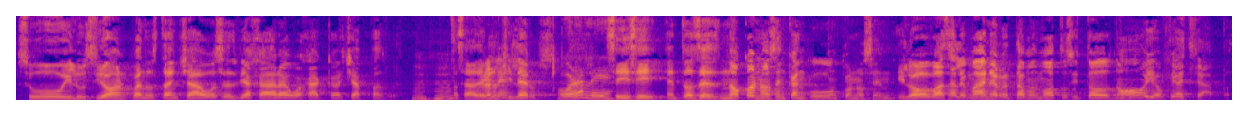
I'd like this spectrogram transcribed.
su ilusión cuando están chavos es viajar a Oaxaca, a Chiapas, güey. O sea, de Órale. mochileros. Órale. Sí, sí. Entonces, no conocen Cancún, conocen. Y luego vas a Alemania, rentamos motos y todo. No, yo fui a Chiapas.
